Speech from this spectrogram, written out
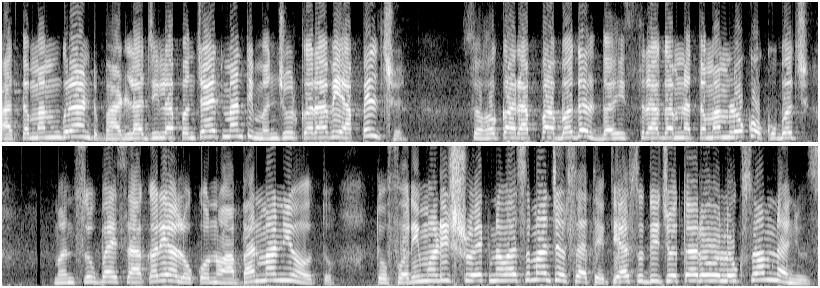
આ તમામ ગ્રાન્ટ ભાડલા જિલ્લા પંચાયતમાંથી મંજૂર કરાવી આપેલ છે. સહકાર આપવા બદલ દહિસરા ગામના તમામ લોકો ખૂબ જ મનસુખભાઈ સાકરિયા લોકોનો આભાર માન્યો હતો. તો ફરી મળીશું એક નવા સમાચાર સાથે. ત્યાં સુધી જોતા રહો લોકસામના ન્યૂઝ.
